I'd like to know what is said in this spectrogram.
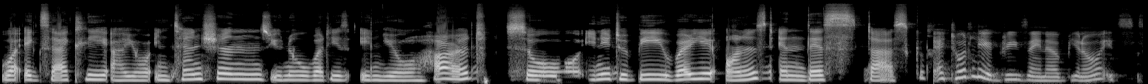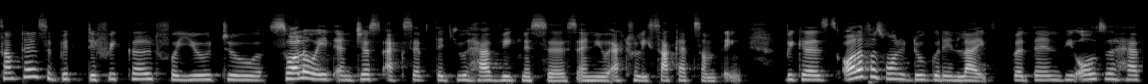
what exactly are your intentions, you know what is in your heart. So you need to be very honest in this task. I totally agree, Zainab. You know, it's sometimes a bit difficult for you to swallow it and just accept that you have weaknesses and you actually suck at something because all of us want to do good in life but then we also have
